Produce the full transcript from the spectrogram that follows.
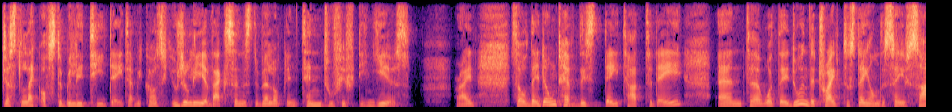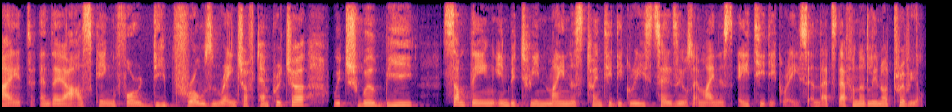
just lack of stability data because usually a vaccine is developed in 10 to 15 years. Right. So they don't have this data today. And uh, what they're doing, they try to stay on the safe side and they are asking for deep frozen range of temperature, which will be something in between minus 20 degrees Celsius and minus 80 degrees. And that's definitely not trivial.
